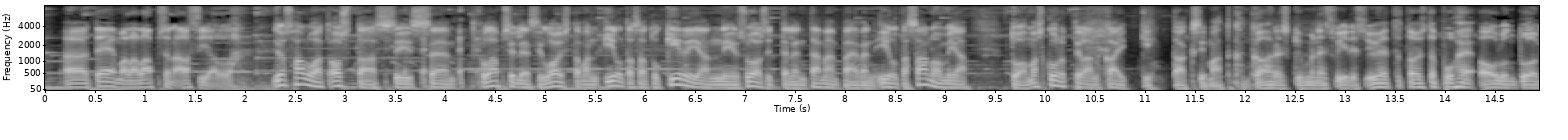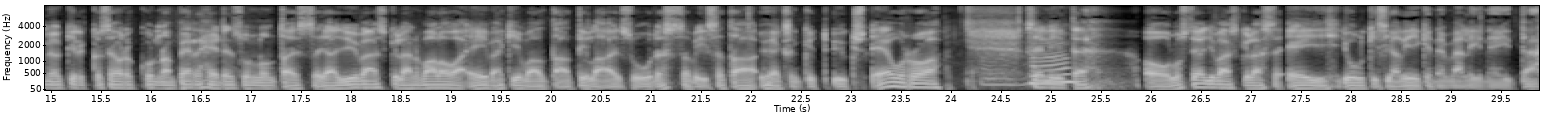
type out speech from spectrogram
ö, teemalla lapsen asialla. Jos haluat ostaa siis lapsillesi loistavan iltasatukirjan, niin suosittelen tämän päivän iltasanomia. Tuomas Kurttilan kaikki taksimatkat. 25.11. puhe Oulun tuomiokirkkoseurakunnan perheiden sunnuntaissa ja Jyväskylän valoa ei väkivaltaa tilaisuudessa 591 euroa. Selite Oulussa ja Jyväskylässä ei julkisia liikennevälineitä.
